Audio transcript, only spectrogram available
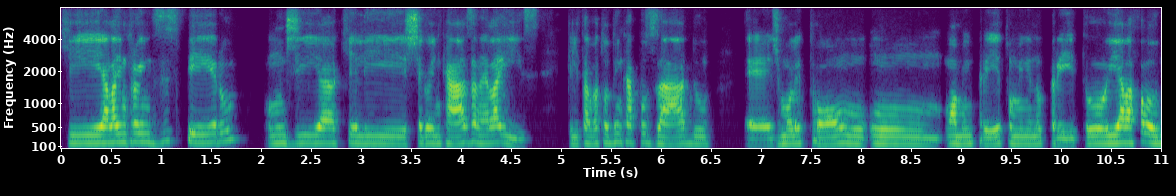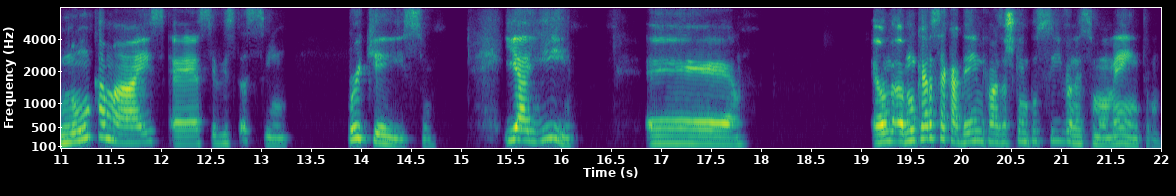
que ela entrou em desespero um dia que ele chegou em casa, né, Laís? Ele estava todo encapuzado, é, de moletom, um, homem preto, um menino preto, e ela falou: nunca mais é, se vista assim. Por que isso? E aí, é, eu, eu, não quero ser acadêmica, mas acho que é impossível nesse momento.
